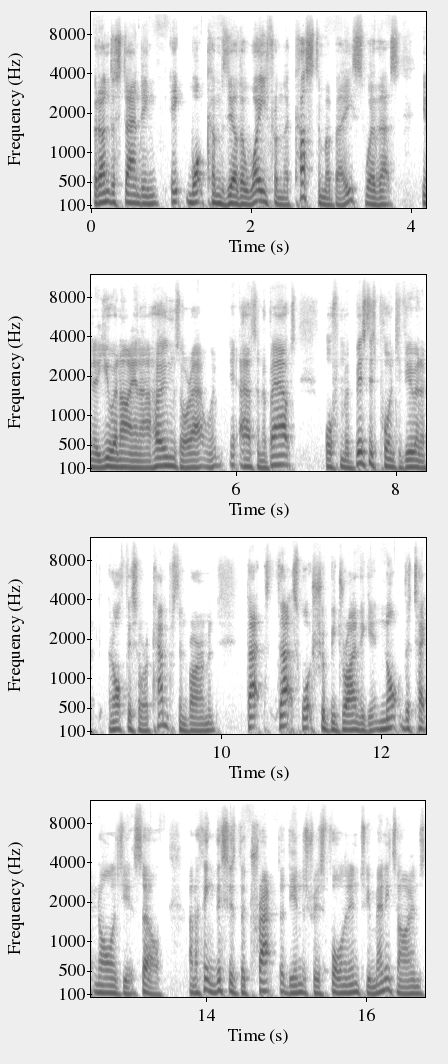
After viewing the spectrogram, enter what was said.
but understanding it, what comes the other way from the customer base, whether that's you know you and I in our homes or out out and about, or from a business point of view in a, an office or a campus environment, that's that's what should be driving it, not the technology itself. And I think this is the trap that the industry has fallen into many times.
